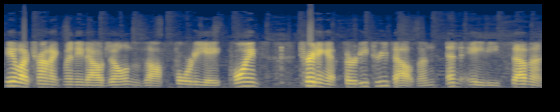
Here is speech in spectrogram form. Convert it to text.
The electronic mini Dow Jones is off 48 points, trading at 33,087.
